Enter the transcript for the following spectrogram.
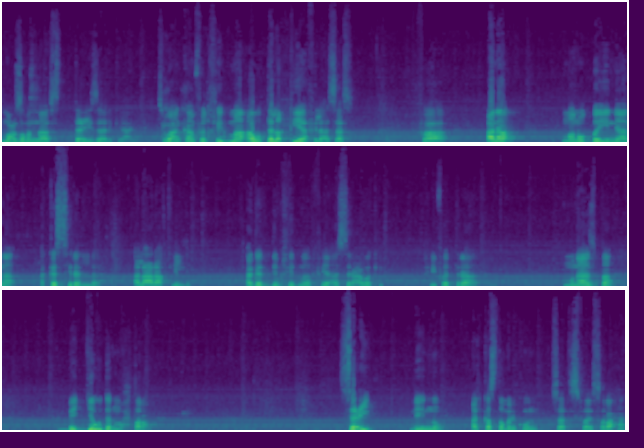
معظم الناس تعي ذلك يعني سواء كان في الخدمة أو تلقيها في الأساس. فأنا منوط بي إني أنا أكسر ال- العراقيل دي أقدم خدمة في أسرع وقت في فترة مناسبة بالجودة المحترمة. سعي لأنه الكاستمر يكون ساتسفاي صراحة.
